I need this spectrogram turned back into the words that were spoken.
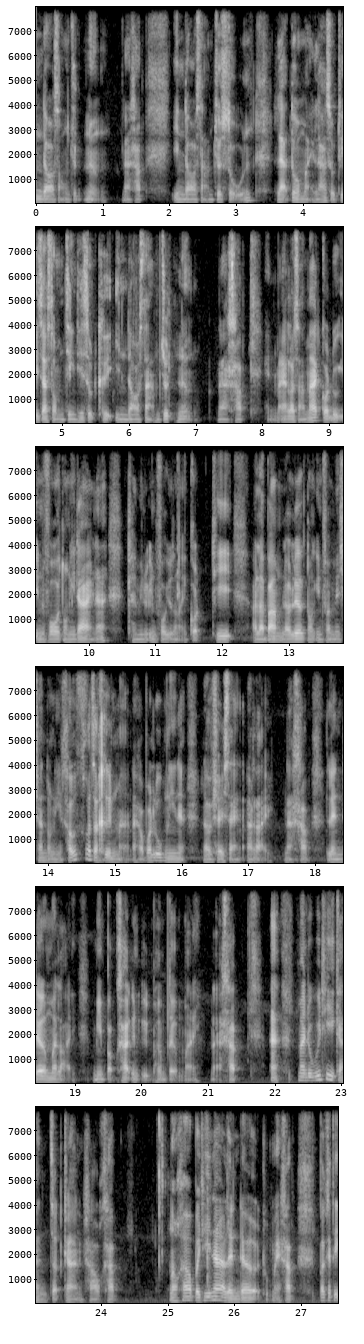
Indoor 2.1 นะครับ Indoor 3.0 และตัวใหม่ล่าสุดที่จะสมจริงที่สุดคือ Indoor 3.1 นะครับ เห็นไหมเราสามารถกดดู Info ตรงนี้ได้นะ ใครม่รู้ Info อยู่ตรงไหนกดที่อัลบั้มแล้วเลือกตรง Information ตรงนี้เขาก็จะขึ้นมานะครับ ว่ารูปนี้เนี่ยเราใช้แสงอะไรนะครับเรนเดอร์เมื่อไหร่มีปรับค่าอื่นๆ เพิ่มเติมไหมนะครับอะมาดูวิธีการจัดการเขาครับ เราเข้าไปที่หน้า Render ถูกไหมครับ ปกติ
